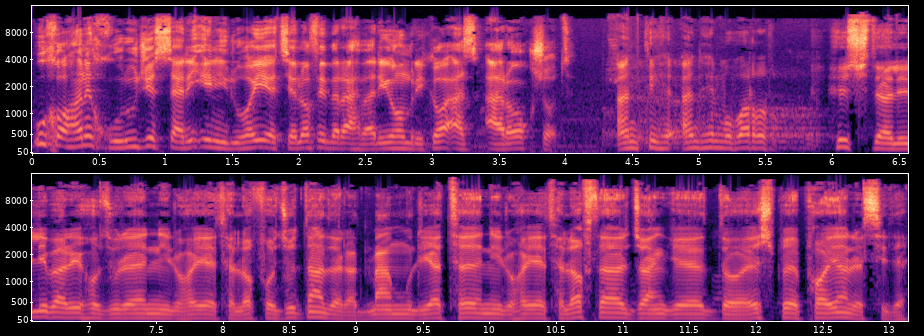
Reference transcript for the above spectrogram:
او خواهان خروج سریع نیروهای ائتلاف به رهبری آمریکا از عراق شد هیچ دلیلی برای حضور نیروهای اطلاف وجود ندارد. مأموریت نیروهای اطلاف در جنگ داعش به پایان رسیده.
